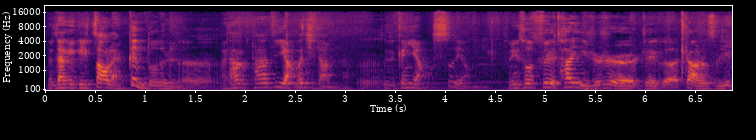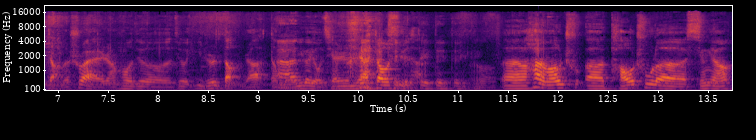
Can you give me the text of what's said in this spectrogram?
那他可以可以招揽更多的人，啊，他他养得起他们的，就是跟养士一样的。所以说，所以他一直是这个仗着自己长得帅，然后就就一直等着等着一个有钱人家招 婿他。对对对。呃，汉王出呃逃出了荥阳，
